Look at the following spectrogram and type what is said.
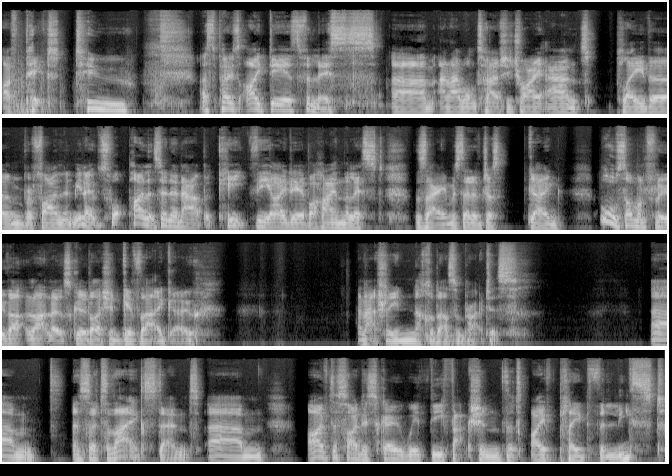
I've picked two, I suppose, ideas for lists, um, and I want to actually try and play them, refine them, you know, swap pilots in and out, but keep the idea behind the list the same instead of just going, oh, someone flew that, that looks good, I should give that a go. And actually knuckle down some practice. Um, and so to that extent, um, I've decided to go with the faction that I've played the least,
